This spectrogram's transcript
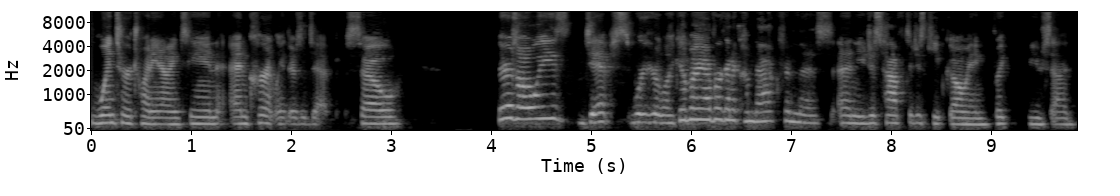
winter 2019, and currently there's a dip. So there's always dips where you're like, Am I ever going to come back from this? And you just have to just keep going, like you said.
